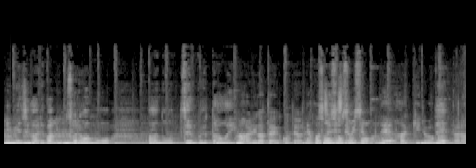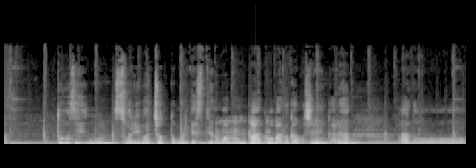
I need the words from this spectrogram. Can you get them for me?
イメージがあれば、それはもうあの全部言った方がいい。まあ、ありがたいことよねこっちにしてみてもねはっきり分かったら。当然、それはちょっと無理ですっていうのも、あのあるかもしれんから、あの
